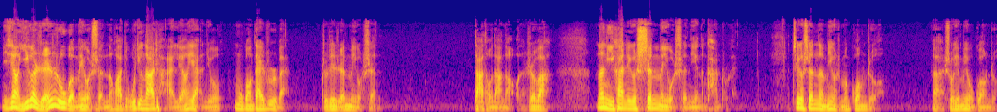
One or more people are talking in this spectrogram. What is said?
你像一个人如果没有神的话，就无精打采，两眼就目光呆滞呗，就这人没有神，大头大脑的是吧？那你看这个参没有神，你也能看出来，这个参呢没有什么光泽啊，首先没有光泽，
